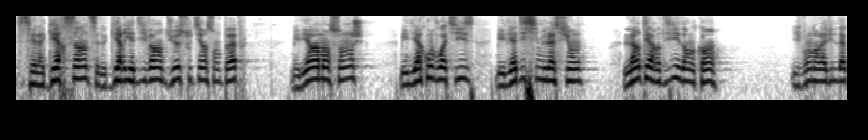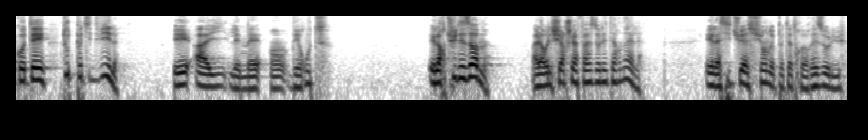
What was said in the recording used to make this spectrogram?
C'est la guerre sainte, c'est le guerrier divin, Dieu soutient son peuple. Mais il y a un mensonge, mais il y a convoitise, mais il y a dissimulation. L'interdit est dans le camp. Ils vont dans la ville d'à côté, toute petite ville, et Haï les met en déroute. Et leur tue des hommes. Alors ils cherchent la face de l'Éternel. Et la situation ne peut être résolue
